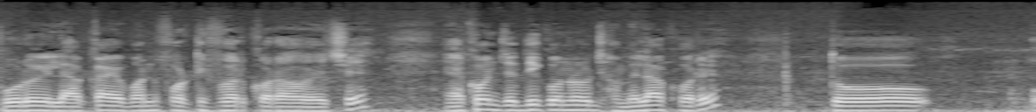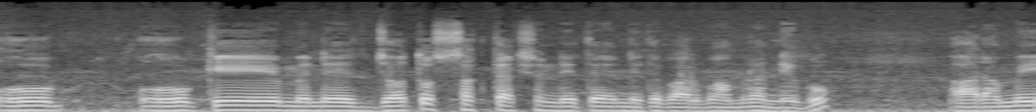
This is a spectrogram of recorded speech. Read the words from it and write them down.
পুরো এলাকায় ওয়ান ফোর্টি ফোর করা হয়েছে। এখন যদি কোনো ঝামেলা করে তো ও ওকে মানে যত সখ্ত অ্যাকশন নিতে নিতে পারব আমরা নেব। আর আমি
